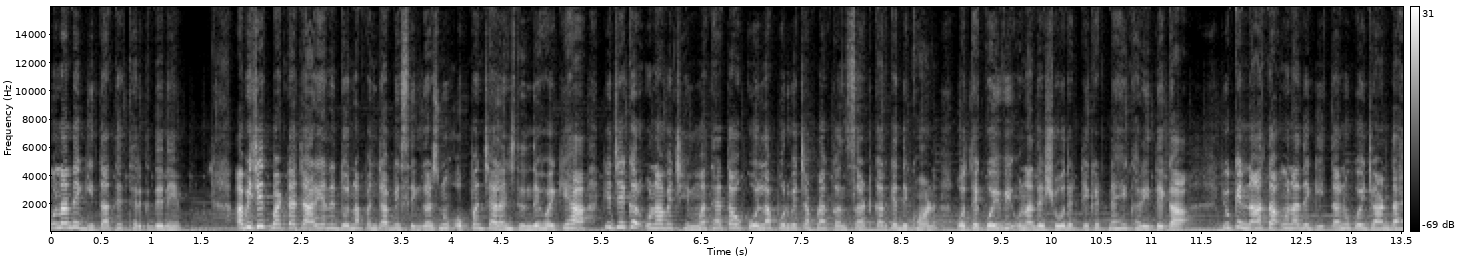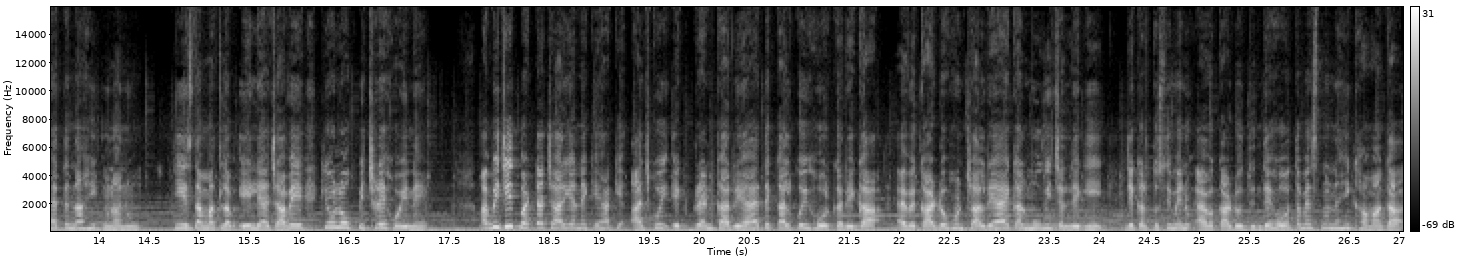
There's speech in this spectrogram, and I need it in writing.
ਉਹਨਾਂ ਦੇ ਗੀਤਾਂ ਤੇ ਥਿਰਕਦੇ ਨੇ। ਅਭਿਜੀਤ ਭੱਟਾਚਾਰੀਆ ਨੇ ਦੋਨਾਂ ਪੰਜਾਬੀ ਸਿੰਗਰਸ ਨੂੰ ਓਪਨ ਚੈਲੰਜ ਦਿੰਦੇ ਹੋਏ ਕਿਹਾ ਕਿ ਜੇਕਰ ਉਹਨਾਂ ਵਿੱਚ ਹਿੰਮਤ ਹੈ ਤਾਂ ਉਹ ਕੋਲਾਪੁਰ ਵਿੱਚ ਆਪਣਾ ਕੰਸਰਟ ਕਰਕੇ ਦਿਖਾਉਣ, ਉੱਥੇ ਕੋਈ ਵੀ ਉਹਨਾਂ ਦੇ ਸ਼ੋਅ ਦੇ ਟਿਕਟ ਨਹੀਂ ਖਰੀਦੇਗਾ। ਕਿਉਂਕਿ ਨਾ ਤਾਂ ਉਹਨਾਂ ਦੇ ਗੀਤਾਂ ਨੂੰ ਕੋਈ ਜਾਣਦਾ ਹੈ ਤੇ ਨਾ ਹੀ ਉਹਨਾਂ ਨੂੰ। ਕਿ ਇਸ ਦਾ ਮਤਲਬ ਇਹ ਲਿਆ ਜਾਵੇ ਕਿ ਉਹ ਲੋਕ ਪਿਛੜੇ ਹੋਏ ਨੇ। ਅਭਿਜੀਤ ਭੱਟਾਚਾਰੀਆ ਨੇ ਕਿਹਾ ਕਿ ਅੱਜ ਕੋਈ ਇੱਕ ਟ੍ਰੈਂਡ ਕਰ ਰਿਹਾ ਹੈ ਤੇ ਕੱਲ ਕੋਈ ਹੋਰ ਕਰੇਗਾ। ਐਵੋਕਾਡੋ ਹੁਣ ਚੱਲ ਰਿਹਾ ਹੈ ਕੱਲ ਮੂਵੀ ਚੱਲੇਗੀ। ਜੇਕਰ ਤੁਸੀਂ ਮੈਨੂੰ ਐਵੋਕਾਡੋ ਦਿੰਦੇ ਹੋ, ਤਾਂ ਮੈਂ ਇਸ ਨੂੰ ਨਹੀਂ ਖਾਵਾਂਗਾ,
